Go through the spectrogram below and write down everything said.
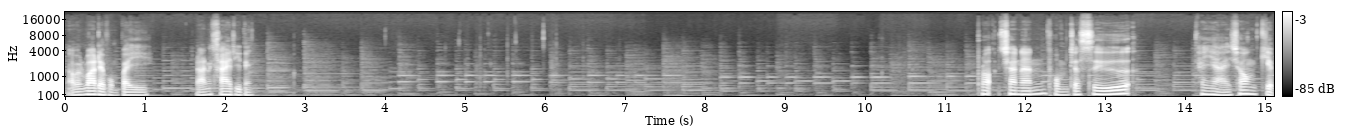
เอาเป็นว่าเดี๋ยวผมไปร้านค่ายทีหนึ่ง เพราะฉะนั้นผมจะซื้อขยายช่องเก็บ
